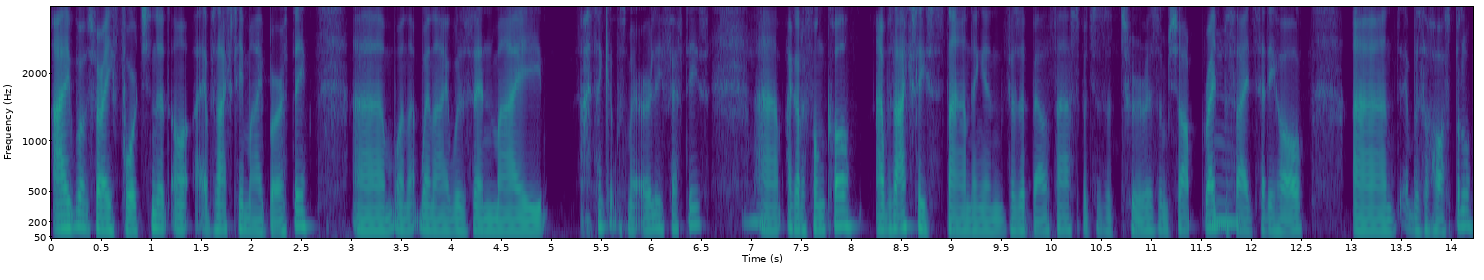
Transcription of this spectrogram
I was very fortunate. uh, It was actually my birthday um, when when I was in my I think it was my early 50s. Um, I got a phone call. I was actually standing in Visit Belfast, which is a tourism shop right beside City Hall. And it was a hospital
